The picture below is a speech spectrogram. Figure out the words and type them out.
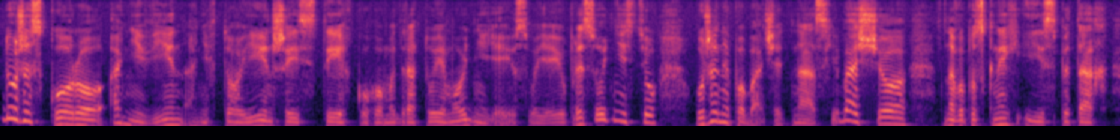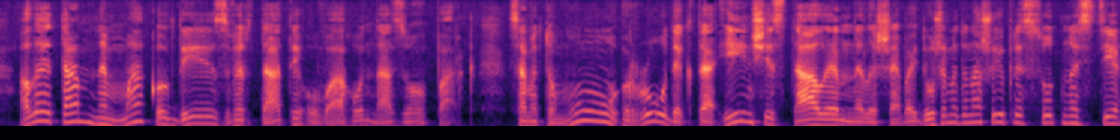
Дуже скоро ані він, ані хто інший з тих, кого ми дратуємо однією своєю присутністю, уже не побачать нас, хіба що на випускних іспитах, але там нема куди звертати увагу на зоопарк. Саме тому Рудик та інші стали не лише байдужими до нашої присутності,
